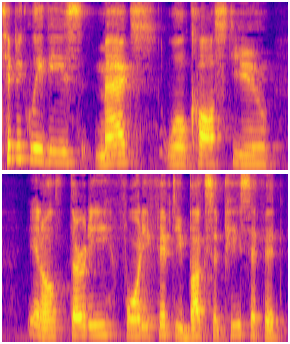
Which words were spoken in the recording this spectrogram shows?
Typically, these mags will cost you, you know, 30, 40, 50 bucks a piece if it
